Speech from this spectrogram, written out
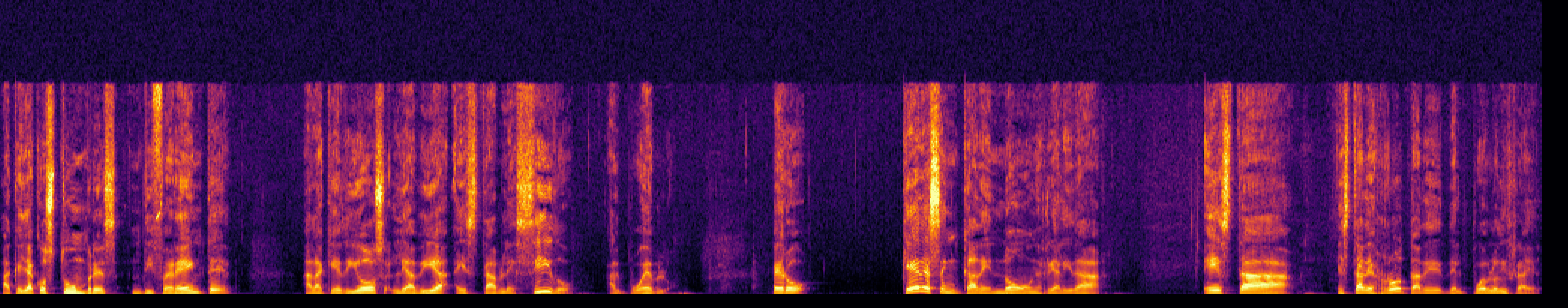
aquellas costumbres diferentes a la que Dios le había establecido al pueblo. Pero, ¿qué desencadenó en realidad esta, esta derrota del pueblo de Israel?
